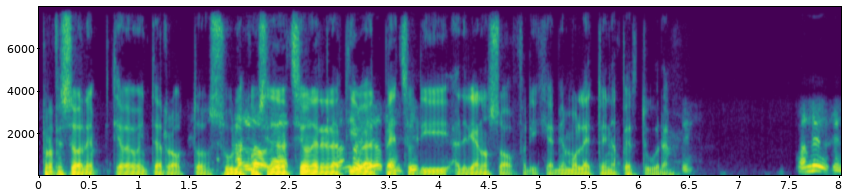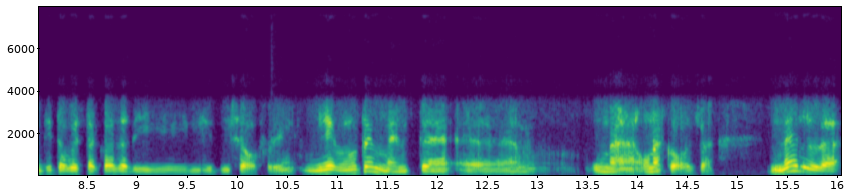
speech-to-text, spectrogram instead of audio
Professore, ti avevo interrotto sulla allora, considerazione relativa al pezzo sentito... di Adriano Sofri che abbiamo letto in apertura. Sì. Quando ho sentito questa cosa di, di, di Sofri mi è venuta in mente eh, una, una cosa. Nel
